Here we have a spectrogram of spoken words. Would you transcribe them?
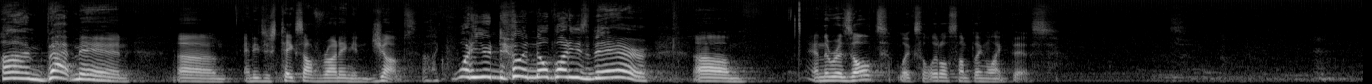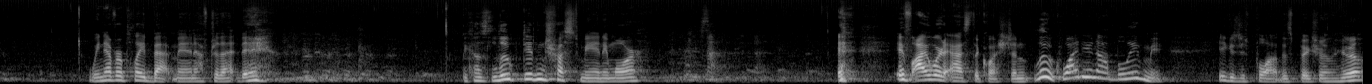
I'm Batman. Um, and he just takes off running and jumps. I'm like, what are you doing? Nobody's there. Um, and the result looks a little something like this. We never played Batman after that day because Luke didn't trust me anymore. if I were to ask the question, Luke, why do you not believe me? He could just pull out this picture and, like, yeah,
